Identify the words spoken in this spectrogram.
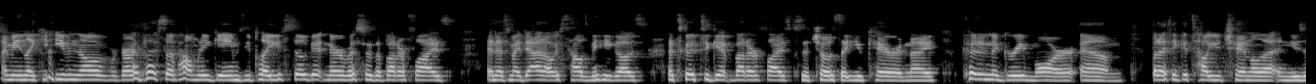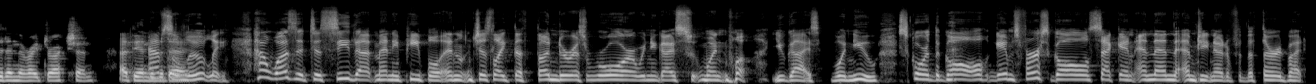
I mean, like, even though regardless of how many games you play, you still get nervous or the butterflies and as my dad always tells me, he goes, "It's good to get butterflies because it shows that you care." And I couldn't agree more. Um, but I think it's how you channel that and use it in the right direction at the end Absolutely. of the day. Absolutely. How was it to see that many people and just like the thunderous roar when you guys when well you guys when you scored the goal, game's first goal, second, and then the empty netter for the third. But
